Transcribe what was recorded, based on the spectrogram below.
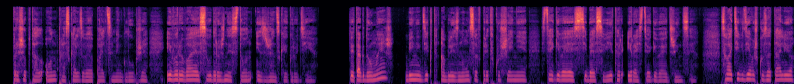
— прошептал он, проскальзывая пальцами глубже и вырывая судорожный стон из женской груди. «Ты так думаешь?» Бенедикт облизнулся в предвкушении, стягивая с себя свитер и расстегивая джинсы. Схватив девушку за талию,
